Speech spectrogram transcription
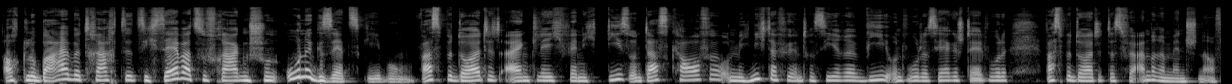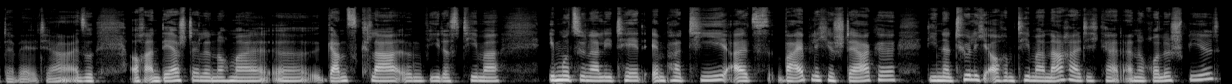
auch global betrachtet, sich selber zu fragen, schon ohne Gesetzgebung, was bedeutet eigentlich, wenn ich dies und das kaufe und mich nicht dafür interessiere, wie und wo das hergestellt wurde, was bedeutet das für andere Menschen auf der Welt? Ja, also auch an der Stelle nochmal äh, ganz klar irgendwie das Thema Emotionalität, Empathie als weibliche Stärke, die natürlich auch im Thema Nachhaltigkeit eine Rolle spielt.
